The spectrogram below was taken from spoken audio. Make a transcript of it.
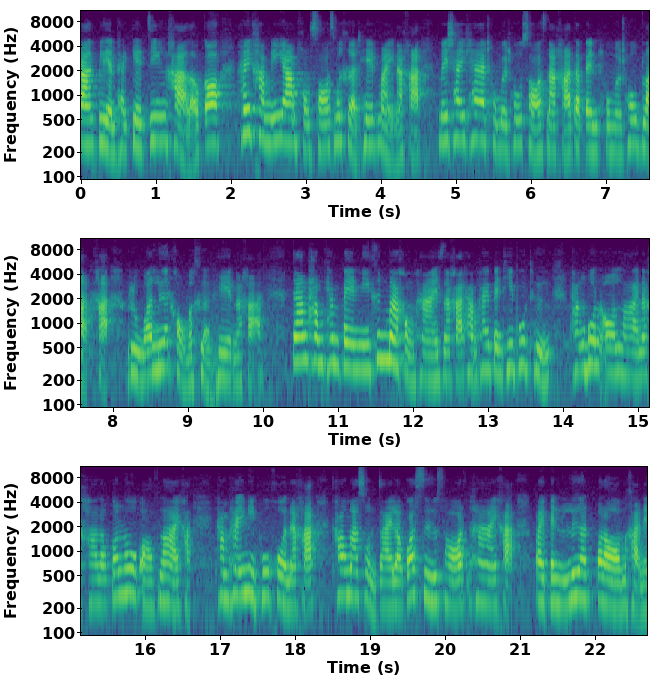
การเปลี่ยนแพคเกจจิ้งค่ะ แล้วก็ให้คำนิยามของซอสมะเขือเทศใหม่นะคะ ไม่ใช่แค่ tomato sauce นะคะ แต่เป็น tomato blood ค่ะ หรือว่าเลือดของมะเขือเทศนะคะ การทำแคมเปญนี้ขึ้นมาของ h i นะคะทำให้เป็นที่พูดถึงทั้งบนออนไลน์นะคะ แล้วก็โลกออฟไลน์ค่ะทำให้มีผู้คนนะคะ เข้ามาสนใจแล้วก็ซื้อซอสไฮค่ะ ไปเป็นเลือดปลอมค่ะ ใน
